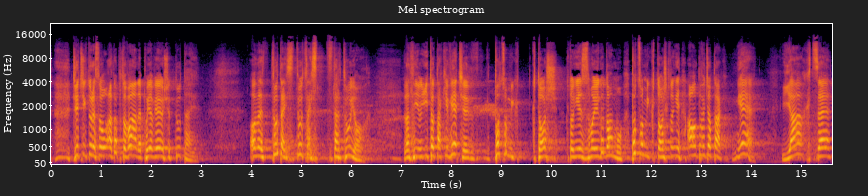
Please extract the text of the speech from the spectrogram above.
Dzieci, które są adoptowane, pojawiają się tutaj. One tutaj, tutaj startują. I to takie, wiecie, po co mi ktoś, kto nie jest z mojego domu? Po co mi ktoś, kto nie... A on powiedział tak, nie, ja chcę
